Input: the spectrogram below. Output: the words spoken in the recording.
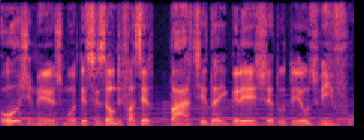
hoje mesmo a decisão de fazer parte da Igreja do Deus vivo.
